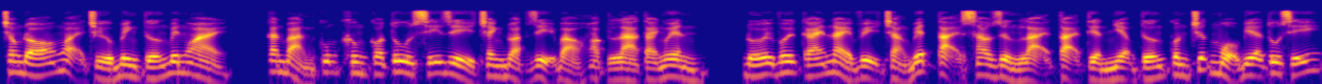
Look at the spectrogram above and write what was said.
trong đó ngoại trừ binh tướng bên ngoài, căn bản cũng không có tu sĩ gì tranh đoạt dị bảo hoặc là tài nguyên. Đối với cái này vị chẳng biết tại sao dừng lại tại tiền nhiệm tướng quân trước mộ bia tu sĩ,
